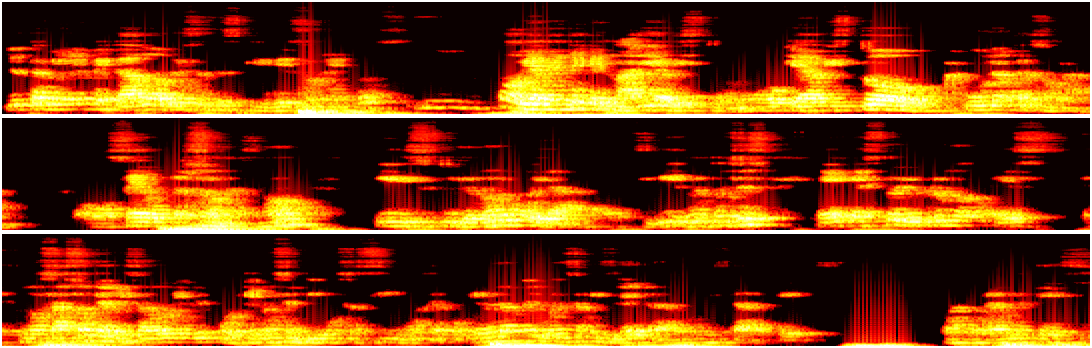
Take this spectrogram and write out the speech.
yo también he pecado a veces de escribir sonetos, mm. obviamente que nadie ha visto, o que ha visto una persona, o cero personas, ¿no? Y yo no lo voy a recibir, ¿no? Entonces, eh, esto yo creo no, es, nos has aterrizado bien de por qué nos sentimos así, ¿no? O sea, por qué me da vergüenza mis letras, ¿no? mis caracteres, cuando realmente es,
